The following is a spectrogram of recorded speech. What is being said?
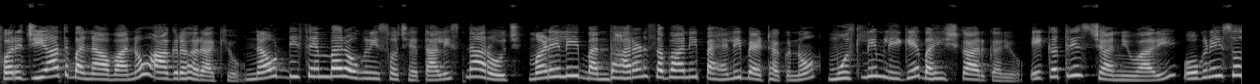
ફરજિયાત બનાવવાનો આગ્રહ રાખ્યો. નવ ડિસેમ્બર ઓગણીસો ના રોજ મળેલી બંધારણ સભાની પહેલી બેઠકનો મુસ્લિમ લીગે બહિષ્કાર કર્યો. એકત્રીસ જાન્યુઆરી ઓગણીસો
